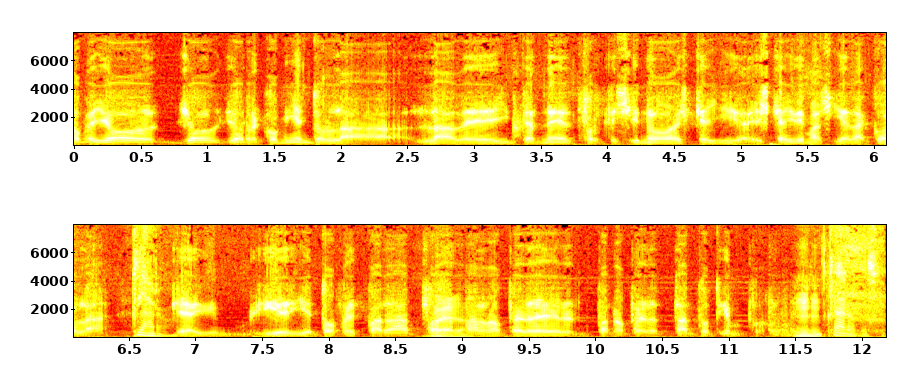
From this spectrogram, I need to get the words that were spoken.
hombre, yo yo yo recomiendo la, la de internet porque si no es que hay, es que hay demasiada cola Claro. que hay y, y entonces para para, para no perder para no perder tanto tiempo Claro que sí.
